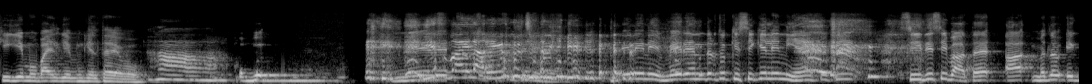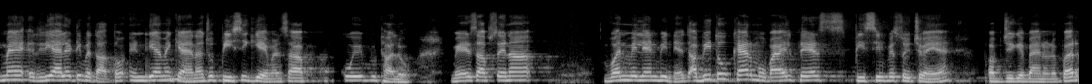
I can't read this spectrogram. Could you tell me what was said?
कि ये मोबाइल गेम खेलता है वो? हाँ हाँ। ये स्माइल आ रही है मुझे। नहीं नहीं नहीं। मेरे अंदर तो किसी के लिए नहीं है क्योंकि सीधी सी बात है आ, मतलब एक मैं रियलिटी बताता हूँ। इंडिया में क्या है ना जो पीसी गेमर्स आप कोई भी उठा लो मेरे हिसाब से ना वन मिलियन भी नहीं है। अभी तो खैर मोबाइल प्लेयर्स पीसी पे स्विच हुए हैं। पबजी के बैन होने पर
